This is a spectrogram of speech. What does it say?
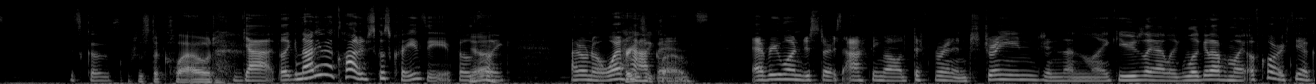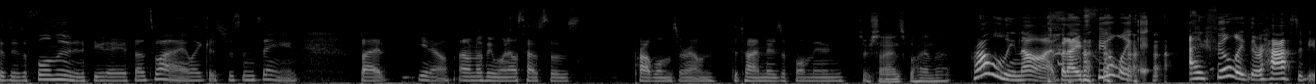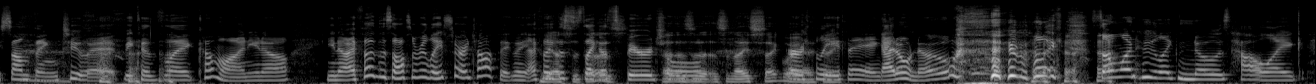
just goes, Just a cloud. yeah, like not even a cloud. It just goes crazy. It feels Yeah. like I don't know what Crazy happens. cloud. Everyone just starts acting all different and strange, and then like usually I like look it up. I'm like, of course, yeah, because there's a full moon in a few days. That's why. Like it's just insane. But you know, I don't know if anyone else has those problems around the time there's a full moon. Is there science behind that? Probably not, but I feel like I feel like there has to be something to it because like come on, you know. You know, I feel like this also relates to our topic. Like I feel like this is it like a spiritual is a, it's a nice segue. I earthly think. thing. I don't know. Like someone who like knows how like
